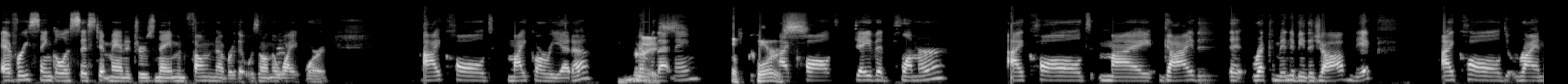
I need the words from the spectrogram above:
every single assistant manager's name and phone number that was on the whiteboard. I called Mike Arietta. Remember nice. that name? Of course. I called David Plummer. I called my guy that, recommended me the job, Nick. I called Ryan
